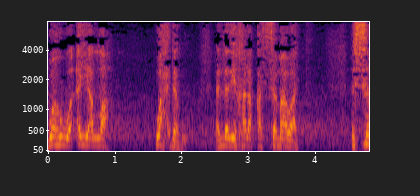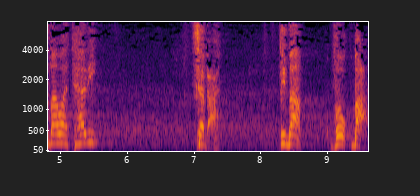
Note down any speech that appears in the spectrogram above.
وهو أي الله وحده الذي خلق السماوات. السماوات هذه سبعة. طباق فوق بعض.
